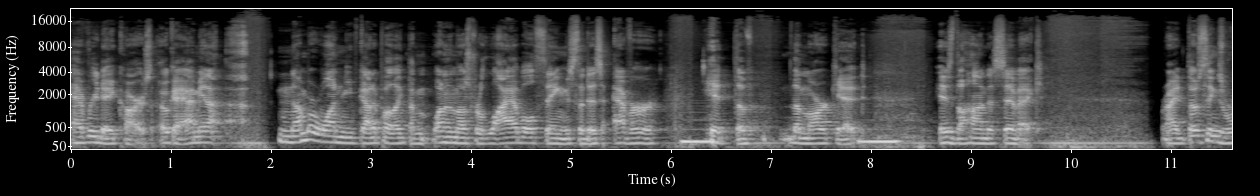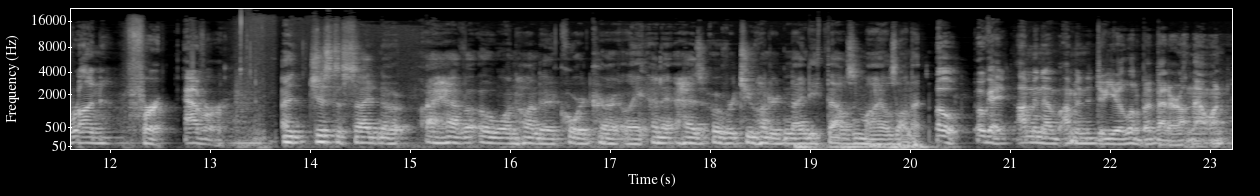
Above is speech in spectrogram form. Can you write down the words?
everyday cars. Okay, I mean, uh, number one, you've got to put like the one of the most reliable things that has ever hit the the market is the Honda Civic. Right, those things run forever. Uh, just a side note, I have a 01 Honda Accord currently, and it has over 290,000 miles on it. Oh, okay. I'm gonna I'm gonna do you a little bit better on that one.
